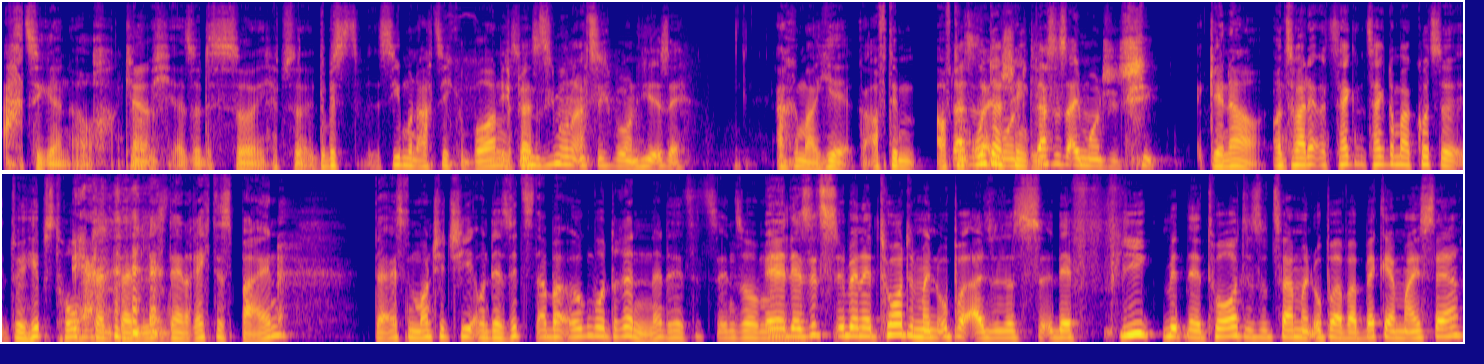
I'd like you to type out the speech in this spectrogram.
80ern auch, glaube ja. ich. Also das ist so, ich habe so, du bist 87 geboren. Ich bin heißt, 87 geboren, hier ist er. Ach mal, hier, auf dem, auf das dem Unterschenkel. das ist ein Monchichi. Genau. Und zwar, zeig, zeig doch mal kurz, du hebst hoch ja. dein, dein, dein, rechtes Bein. Da ist ein Monchichi und der sitzt aber irgendwo drin, ne? Der sitzt in so äh, Der sitzt über eine Torte. Mein Opa, also das, der fliegt mit einer Torte sozusagen. Mein Opa war Bäckermeister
